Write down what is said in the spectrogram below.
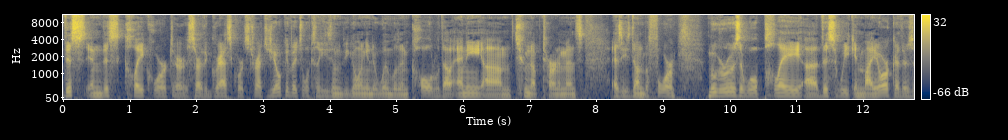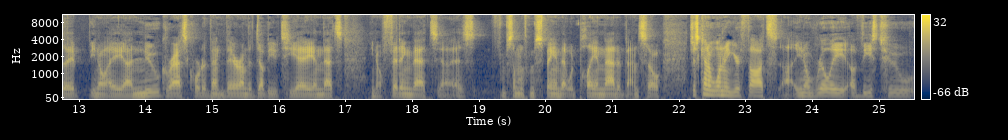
this in this clay court or sorry the grass court stretch, Djokovic looks like he's going to be going into Wimbledon cold without any um, tune-up tournaments as he's done before. Muguruza will play uh, this week in Mallorca. There's a you know a, a, new grass court event there on the WTA, and that's you know fitting that uh, as from someone from Spain that would play in that event. So, just kind of wondering your thoughts, uh, you know, really of these two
